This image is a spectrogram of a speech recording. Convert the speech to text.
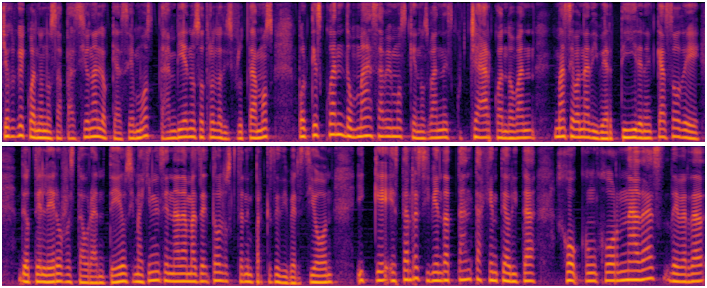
yo creo que cuando nos apasiona lo que hacemos, también nosotros lo disfrutamos, porque es cuando más sabemos que nos van a escuchar, cuando van, más se van a divertir. En el caso de, de hoteleros, restauranteros, imagínense nada más de todos los que están en parques de diversión, y que están recibiendo a tanta gente ahorita con jornadas de verdad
